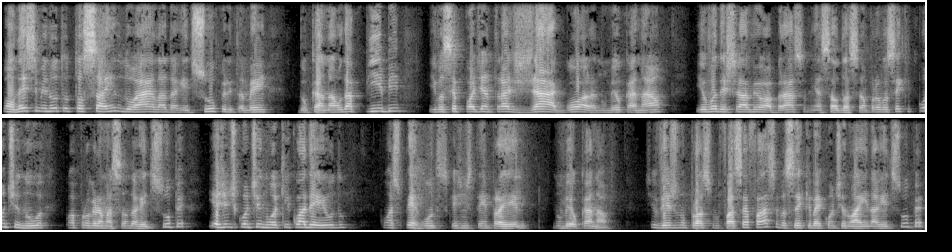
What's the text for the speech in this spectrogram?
Bom, nesse minuto eu estou saindo do ar lá da Rede Super e também do canal da PIB. E você pode entrar já agora no meu canal. E eu vou deixar meu abraço, minha saudação para você que continua com a programação da Rede Super. E a gente continua aqui com a Adeildo com as perguntas que a gente tem para ele no meu canal. Te vejo no próximo Face a Face, você que vai continuar aí na Rede Super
